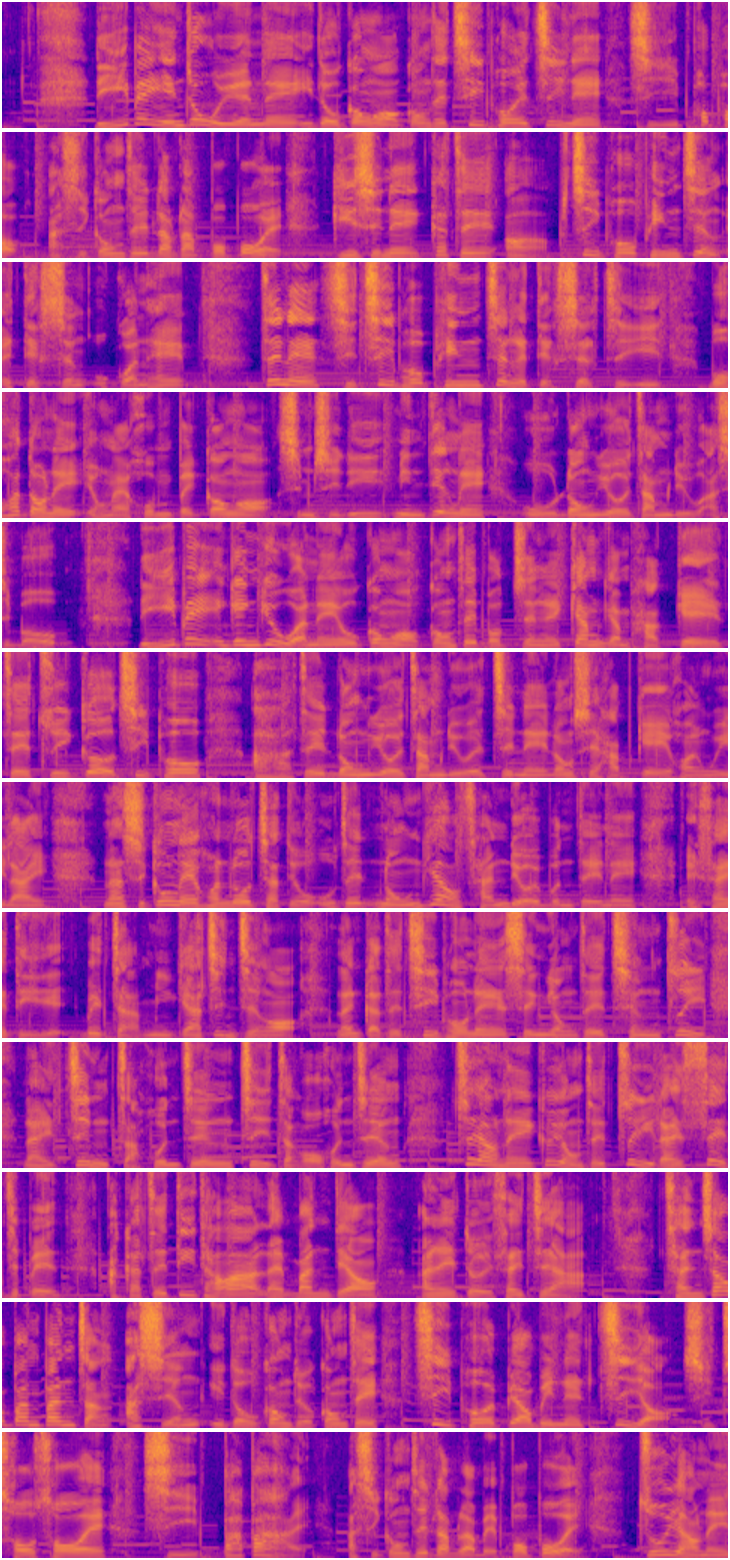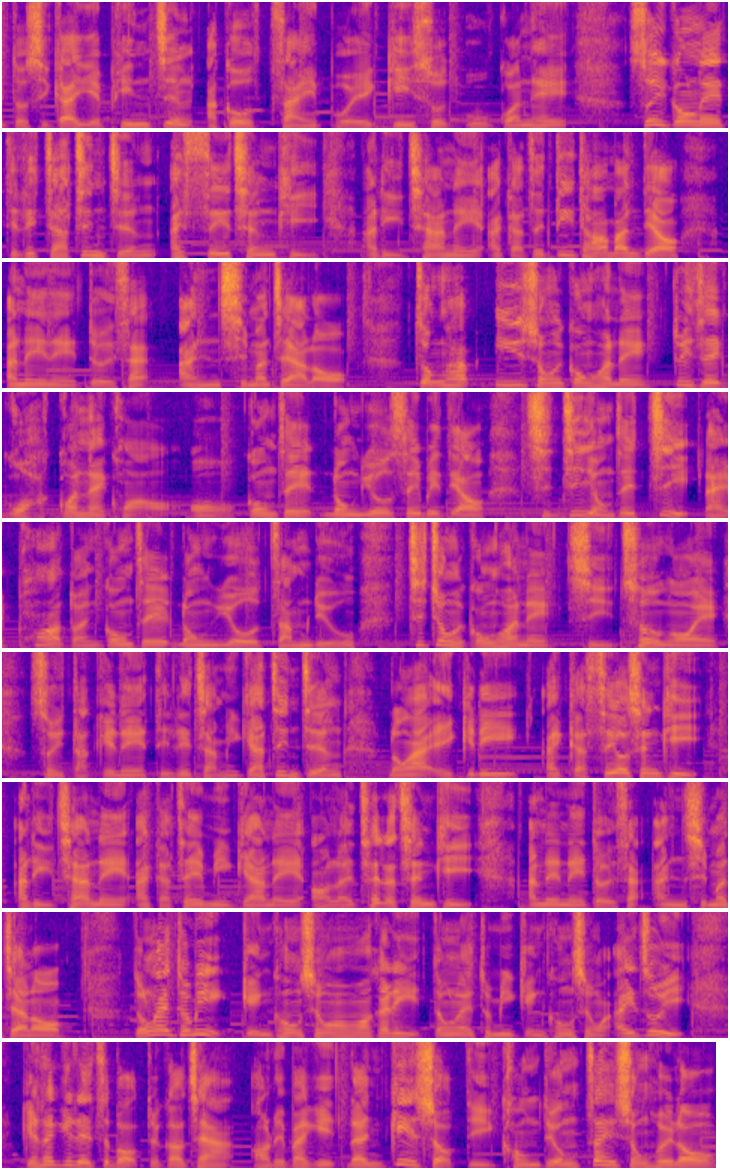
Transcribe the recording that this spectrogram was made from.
李宜贝研究委员呢，伊就讲哦，讲这气泡的剂呢是泡泡，还是讲这粒粒薄薄的，其实呢跟这啊气泡品种的特性有关系。这呢是气泡品种的特色之一，无法度呢用来分别讲哦，是不是你面顶呢有农药残留，还是无？李宜贝研究员呢有讲哦，讲这目前的检验合格，这水果气泡啊，这农药残留的质呢，拢是合格范围内。若是讲呢，烦恼食到有这农药残留的问题呢，会使伫要食物件进前哦，咱甲这气泡呢，先用这清水来浸十分钟至十五分钟。最后呢，佮用这水来洗一遍，啊，甲这蒂头啊来慢掉，安尼就会使食。产销班班长阿成伊就讲着讲，这气泡的表面的籽哦是粗粗的，是白白的。也是讲这粒粒的薄薄的，主要呢就是甲伊的品种啊，个栽培技术有关系。所以讲呢，伫咧食进前爱洗清气，啊，而且呢啊甲这地头慢掉，安尼呢就会使安心啊食咯。综合以上的讲法呢，对这外观来看哦，哦，讲这农药洗不掉，实际用这剂来判断讲这农药残留，这种的讲法呢是错误的。所以大家呢伫咧食物件进前，拢爱会记。你爱甲洗好清气，啊，而且呢，爱甲这物件呢，哦，来切得清气，安尼呢，就会使安心啊食咯。Don't Lie to Me，健康生活我甲你，Don't Lie to Me，健康生活爱注意。今日嘅节目就到这，后礼拜日咱继续伫空中再相会咯。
